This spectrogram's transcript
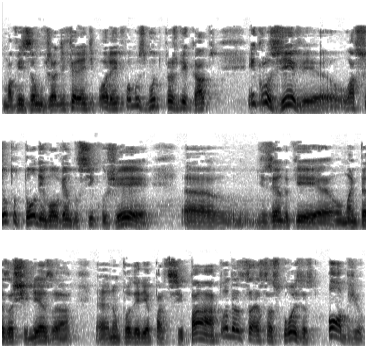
uma visão já diferente, porém fomos muito prejudicados. Inclusive, o assunto todo envolvendo o 5G, uh, dizendo que uma empresa chinesa uh, não poderia participar, todas essas coisas, óbvio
